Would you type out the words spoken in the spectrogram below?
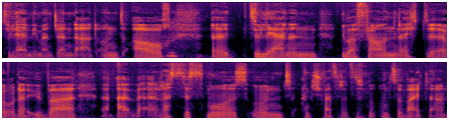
zu lernen, wie man gendert und auch mhm. äh, zu lernen über Frauenrechte oder über äh, Rassismus und Antischwarzrassismus und so weiter.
